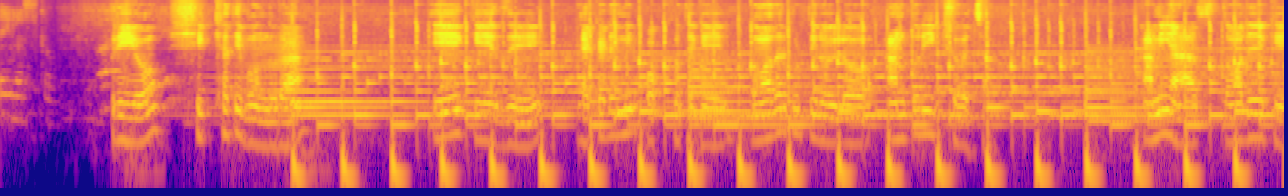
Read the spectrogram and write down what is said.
করোনা প্রিয় শিক্ষার্থী বন্ধুরা এ কে জে একাডেমির পক্ষ থেকে তোমাদের প্রতি রইল আন্তরিক শুভেচ্ছা। আমি আজ তোমাদেরকে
